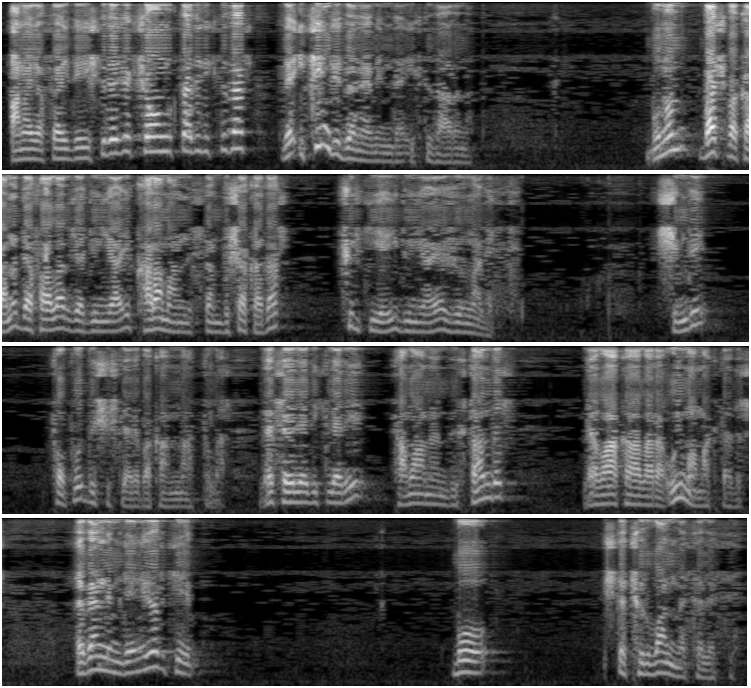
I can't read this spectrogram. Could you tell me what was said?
anayasayı değiştirecek çoğunlukta bir iktidar ve ikinci döneminde iktidarının. Bunun başbakanı defalarca dünyayı Karamanlis'ten Buş'a kadar Türkiye'yi dünyaya jurnal etti. Şimdi topu Dışişleri Bakanı'na attılar. Ve söyledikleri tamamen bühtandır ve vakalara uymamaktadır. Efendim deniyor ki bu işte türban meselesi.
